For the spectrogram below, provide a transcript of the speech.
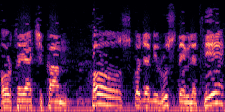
ortaya çıkan koskoca bir Rus devleti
